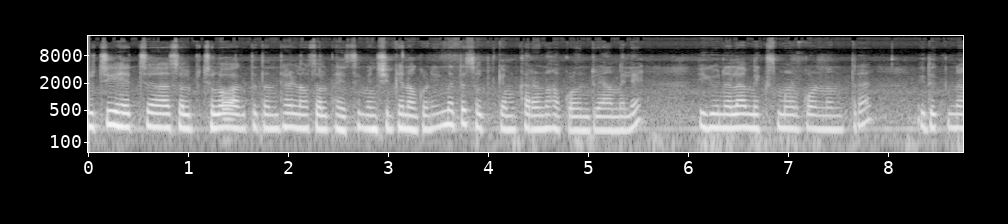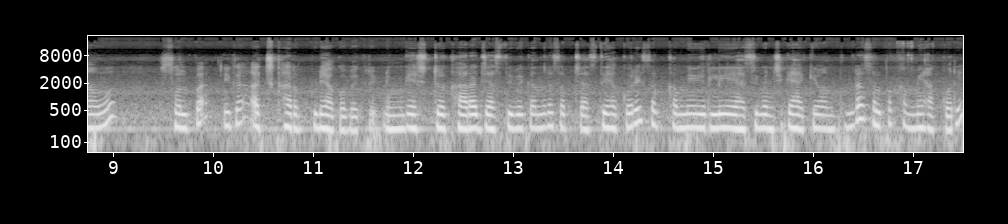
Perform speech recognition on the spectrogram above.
ರುಚಿ ಹೆಚ್ಚು, ಸ್ವಲ್ಪ ಚಲೋ ಆಗ್ತದೆ ಹೇಳಿ ನಾವು ಸ್ವಲ್ಪ ಹಸಿ ಮೆಣ್ಸಿನ್ಕಾಯಿ ಹಾಕೊಂಡಿವಿ, ಮತ್ತು ಸ್ವಲ್ಪ ಕೆಂಪು ಖಾರನೂ ಹಾಕೊಂಡ್ರಿ ಆಮೇಲೆ. ಈಗ ಇವನ್ನೆಲ್ಲ ಮಿಕ್ಸ್ ಮಾಡ್ಕೊಂಡ ನಂತರ ಇದಕ್ಕೆ ನಾವು ಸ್ವಲ್ಪ ಈಗ ಅಚ್ಚ ಖಾರದ ಪುಡಿ ಹಾಕೋಬೇಕ್ರಿ. ನಿಮಗೆ ಎಷ್ಟು ಖಾರ ಜಾಸ್ತಿ ಬೇಕಂದ್ರೆ ಸ್ವಲ್ಪ ಜಾಸ್ತಿ ಹಾಕೋರಿ, ಸ್ವಲ್ಪ ಕಮ್ಮಿ ಇರಲಿ ಹಸಿ ಮೆಣ್ಸಿನ್ಕಾಯಿ ಹಾಕಿವಂತಂದ್ರೆ ಸ್ವಲ್ಪ ಕಮ್ಮಿ ಹಾಕೋರಿ.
